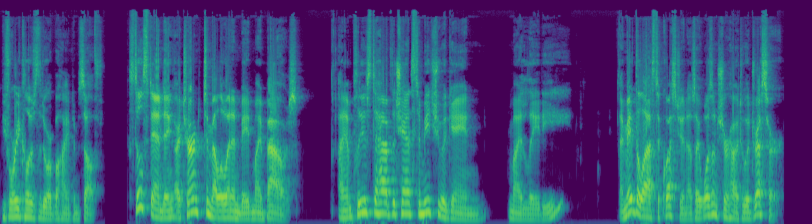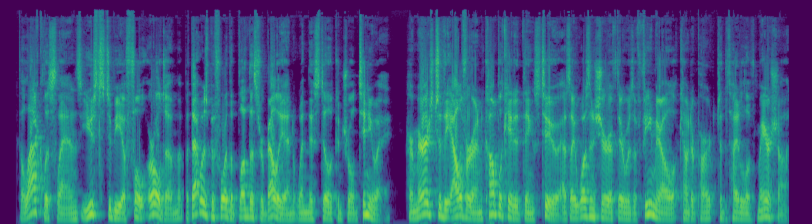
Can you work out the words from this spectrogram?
before he closed the door behind himself. Still standing, I turned to Meluan and made my bows. I am pleased to have the chance to meet you again, my lady. I made the last a question, as I wasn't sure how to address her. The Lackless lands used to be a full earldom, but that was before the Bloodless Rebellion when they still controlled Tinue. Her marriage to the Alveron complicated things too, as I wasn't sure if there was a female counterpart to the title of Mayorshon.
